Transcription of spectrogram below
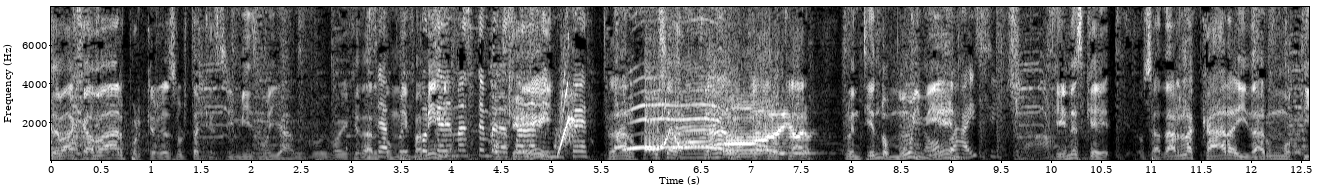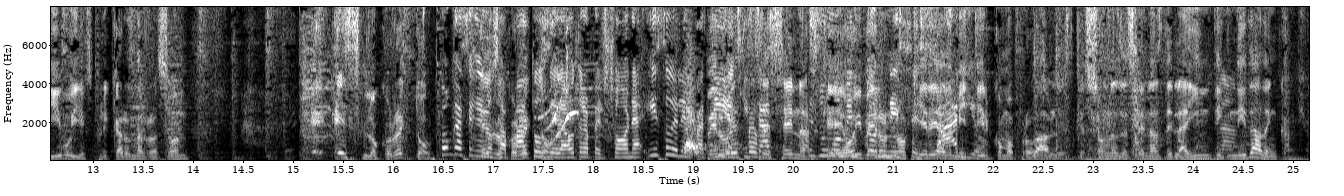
Se va a acabar porque resulta que sí mismo ya voy, voy a quedar O sea, con pues, mi porque familia. además embarazada Ok. mi mujer. Claro, o sea, claro, claro, claro. Lo entiendo muy No, bien. Pues ahí sí, chao. Tienes que, o sea, dar la cara y dar un motivo y explicar una razón. E- Es lo correcto. Póngase en Es los lo zapatos correcto. de la otra persona. Eso de la empatía Pero estas escenas es que hoy Vero no quiere admitir como probables, que son las escenas de la indignidad, en cambio.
